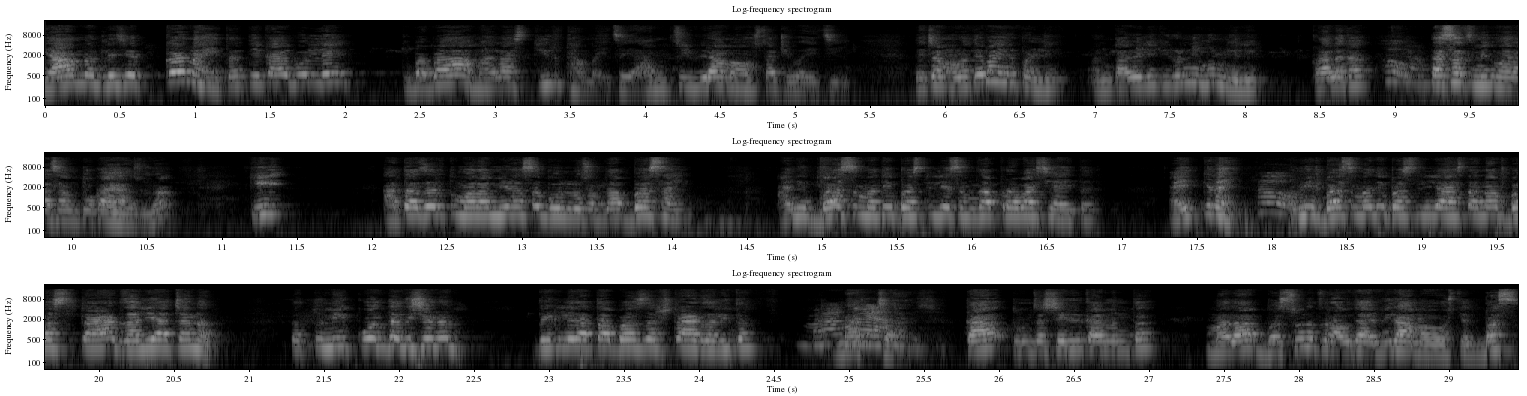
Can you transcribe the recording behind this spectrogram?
यामधले जे कण आहेत ते काय बोलले? की बाबा आम्हाला स्थिर थांबायचंय. आमची विराम अवस्था ठेवायची. त्याच्यामुळे ते बाहेर पडले. आणि टावेल एकीकडे निघून गेले. कळालं का? हो. तसंच मी तुम्हाला सांगतो काय अजून की आता जर तुम्हाला मी असं बोललो समजा बस आहे. आणि बसमध्ये बसलेले समजा प्रवासी आहेत. आहेत की नाही? हो. तुम्ही बसमध्ये बसलेले असताना बस स्टार्ट झाली अचानक. तर तुम्ही कोणत्या दिशेनं फेकले जाता? बस जर स्टार्ट झाली तर? मागच्या का? तुमचं शरीर काय म्हणतं? मला बसूनच राहू द्या विराम अवस्थेत. बस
